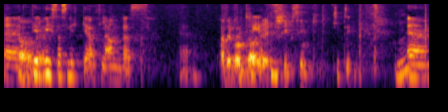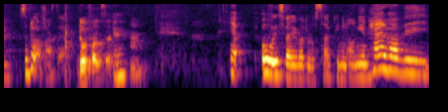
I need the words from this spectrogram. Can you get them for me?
Eh, Ja, till det- vissas lycka och till andras Ja, det var en bra grej. Chipshink. chipshink. Mm. Eh, så då fanns det. Då fanns det. Mm. Mm. Ja. Och i Sverige var det då sour cream and onion. Här har vi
